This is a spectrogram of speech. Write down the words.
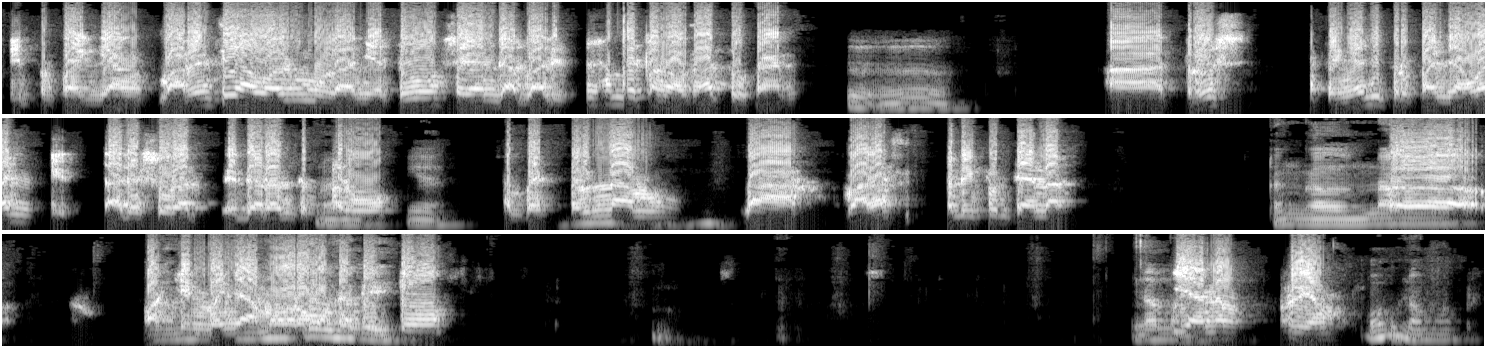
diperpanjang. Kemarin sih awal mulanya tuh saya nggak balik tuh sampai tanggal 1 kan. Mm-mm. Ah, terus katanya diperpanjang lagi. Ada surat edaran terbaru. Nah, iya. sampai tanggal 6 nah malah di Pontianak Tanggal 6 eh, makin Enam- banyak enam orang April yang berarti? tutup 6 iya 6 April Oh, 6 April.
